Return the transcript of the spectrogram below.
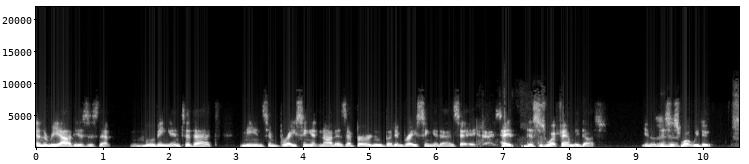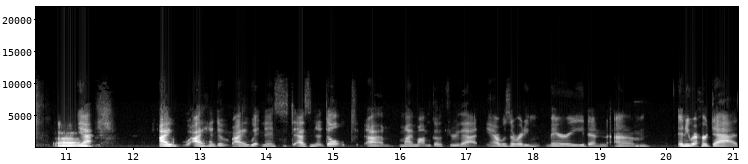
And the reality is, is that moving into that means embracing it not as a burden, but embracing it as a, hey, this is what family does. You know, this mm-hmm. is what we do. Um, yeah. I I had to I witnessed as an adult um, my mom go through that. I was already married, and um, anyway, her dad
